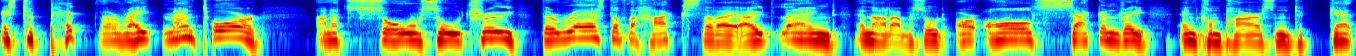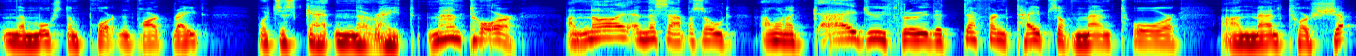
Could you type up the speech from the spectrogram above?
is to pick the right mentor. And it's so, so true. The rest of the hacks that I outlined in that episode are all secondary in comparison to getting the most important part right, which is getting the right mentor. And now in this episode, I want to guide you through the different types of mentor and mentorship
